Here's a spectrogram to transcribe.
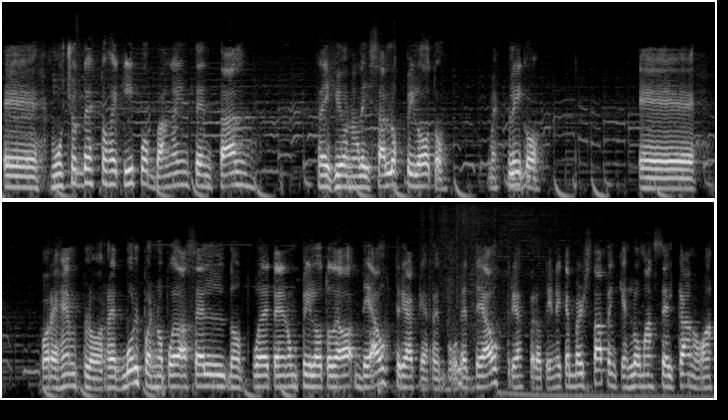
eh, muchos de estos equipos van a intentar regionalizar los pilotos me explico. Eh, por ejemplo, Red Bull pues no puede hacer, no puede tener un piloto de, Austria, que Red Bull es de Austria, pero tiene que Verstappen, que es lo más cercano a.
